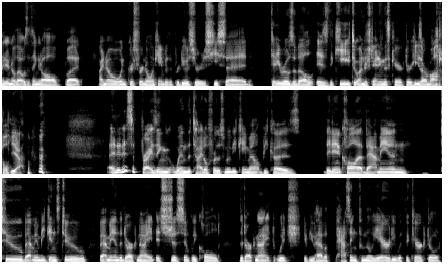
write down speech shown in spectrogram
I didn't know that was a thing at all, but I know when Christopher Nolan came to the producers, he said, Teddy Roosevelt is the key to understanding this character. He's our model. Yeah. And it is surprising when the title for this movie came out because they didn't call it Batman 2, Batman Begins 2, Batman The Dark Knight. It's just simply called The Dark Knight, which, if you have a passing familiarity with the character,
